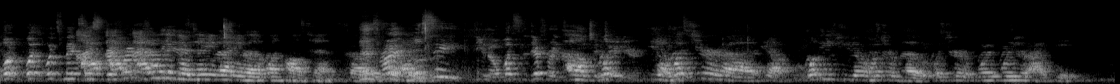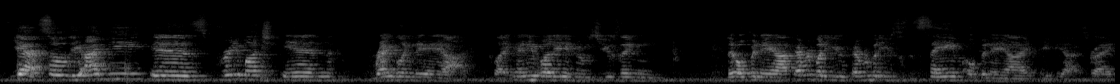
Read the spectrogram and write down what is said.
What, what, what makes I, us different? I, I don't think there's anybody one Paul Chen, so. That's right, we'll see, you know, what's the difference, Um, what- Junior? Yeah, what's your, uh, you know, what makes you, what's your vote, what's your, where, where's your IP? Yeah, so the IP is pretty much in wrangling the AI. Like anybody who's using the OpenAI, everybody u- everybody uses the same OpenAI APIs, right?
